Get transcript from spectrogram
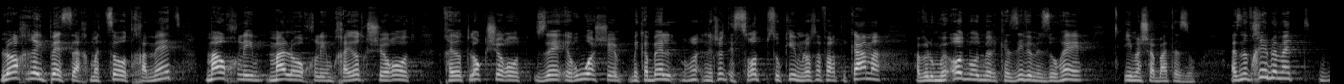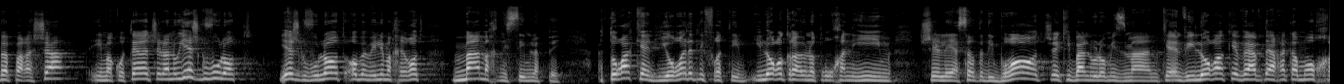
לא אחרי פסח, מצות, חמץ, מה אוכלים, מה לא אוכלים, חיות כשרות, חיות לא כשרות. זה אירוע שמקבל, אני חושבת, עשרות פסוקים, לא ספרתי כמה, אבל הוא מאוד מאוד מרכזי ומזוהה עם השבת הזו. אז נתחיל באמת בפרשה עם הכותרת שלנו, יש גבולות. יש גבולות, או במילים אחרות, מה מכניסים לפה. התורה, כן, היא יורדת לפרטים. היא לא רק רעיונות רוחניים של עשרת הדיברות שקיבלנו לא מזמן, כן, והיא לא רק ואהבת לך כמוך,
